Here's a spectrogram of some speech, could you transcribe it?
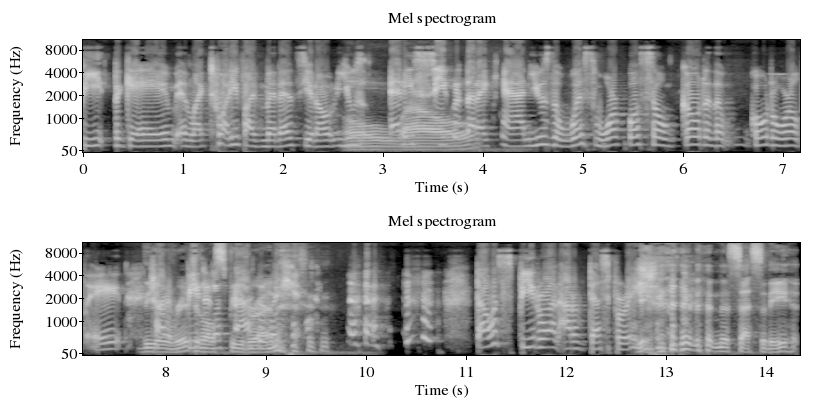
beat the game in like 25 minutes. You know, use oh, any wow. secret that I can, use the whisk warp whistle, go to the go to World Eight, the try original speed run. that was speed run out of desperation, necessity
